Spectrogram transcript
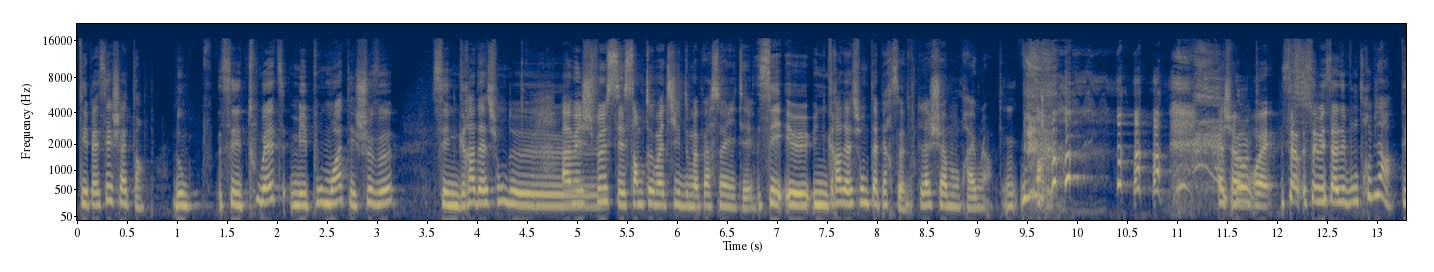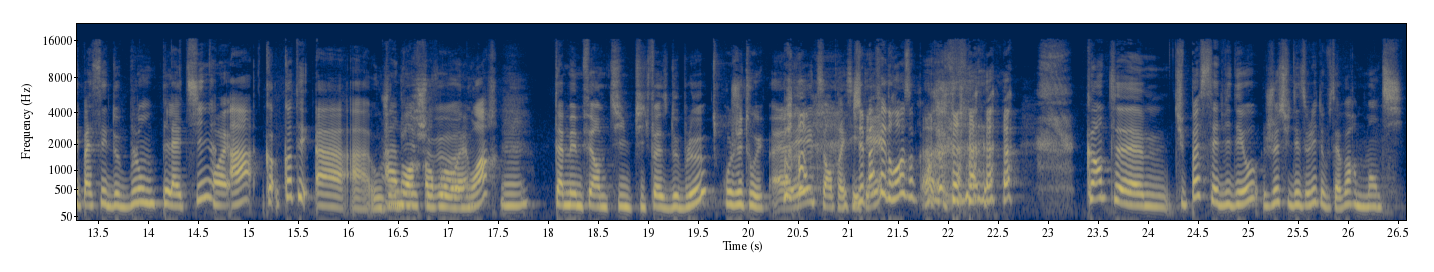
t'es passé châtain. Donc, c'est tout bête, mais pour moi, tes cheveux, c'est une gradation de. Ah, mes cheveux, c'est symptomatique de ma personnalité. C'est euh, une gradation de ta personne. Là, je suis à mon prime, là. là Donc, ouais. ça, ça, mais ça démontre bien. T'es passé de blonde platine à. Quand, quand t'es à, à aujourd'hui, les cheveux noirs. Mm. T'as même fait un petit, une petite face de bleu. Oh, j'ai tout eu. Allez, sans. J'ai pas fait de rose encore. quand euh, tu passes cette vidéo, je suis désolée de vous avoir menti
